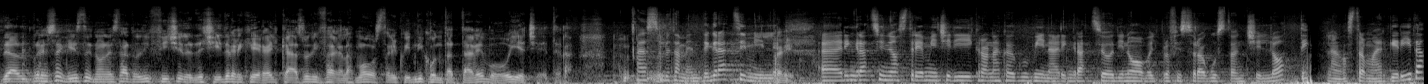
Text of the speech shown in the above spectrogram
della pressa Christi, non è stato difficile decidere che era il caso di fare la mostra e quindi contattare voi, eccetera eccetera. Assolutamente, grazie mille. Eh, ringrazio i nostri amici di Cronaca Cubina, ringrazio di nuovo il professor Augusto Ancillotti, la nostra Margherita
